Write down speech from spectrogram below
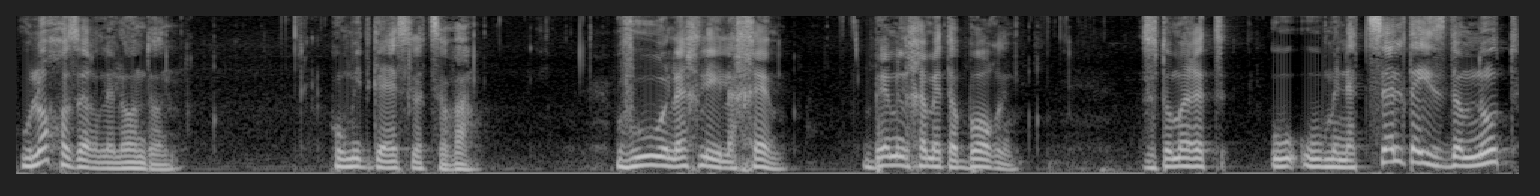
הוא לא חוזר ללונדון, הוא מתגייס לצבא. והוא הולך להילחם במלחמת הבורים. זאת אומרת, הוא, הוא מנצל את ההזדמנות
